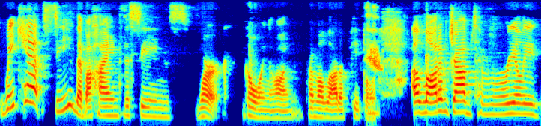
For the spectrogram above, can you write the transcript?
We can't see the behind the scenes work going on from a lot of people. Yeah. A lot of jobs have really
